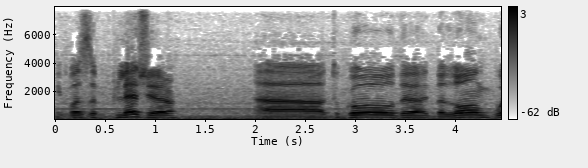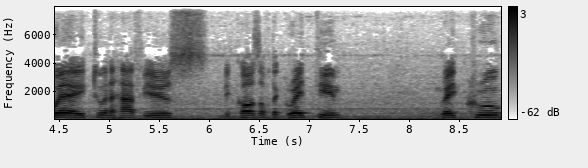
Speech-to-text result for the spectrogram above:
it was a pleasure uh, to go the, the long way, two and a half years, because of the great team, great crew,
